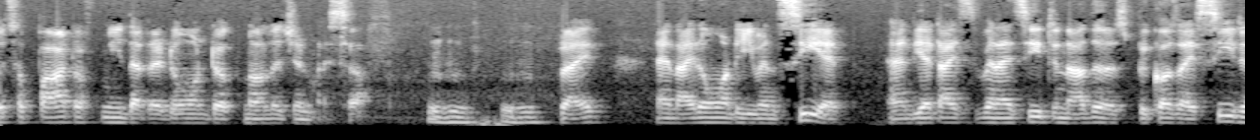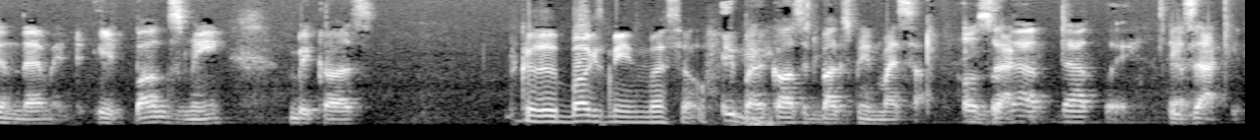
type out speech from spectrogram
it's a part of me that I don't want to acknowledge in myself, hmm hmm right? And I don't want to even see it. And yet, I, when I see it in others, because I see it in them, it, it bugs me because Because it bugs me in myself. because it bugs me in myself. Also, exactly. that that way. Exactly.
